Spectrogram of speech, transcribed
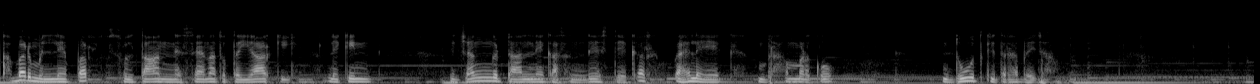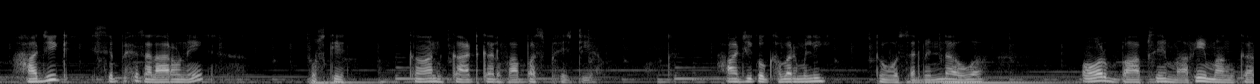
खबर मिलने पर सुल्तान ने सेना तो तैयार की, लेकिन जंग टालने का संदेश देकर पहले एक ब्राह्मण को दूध की तरह भेजा। हाजी के सिपह सलारों ने उसके कान काट कर वापस भेज दिया। हाजी को खबर मिली तो वो शर्मिंदा हुआ और बाप से माफ़ी मांगकर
